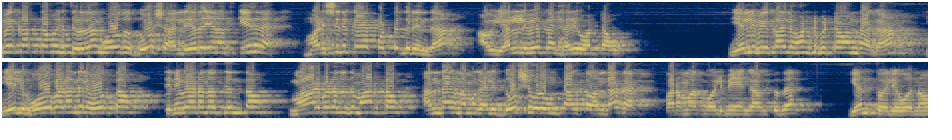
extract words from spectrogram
ಬೇಕಾತ್ ತಮಗೆ ತಿಳಿದಂಗ ಹೋದು ದೋಷ. ಅಲ್ಲಿ ಅದ ಏನಂತ ಕೇಳಿದ್ರೆ ಮನುಷ್ಯನ ಕೈ ಕೊಟ್ಟದ್ರಿಂದ ಅವು ಎಲ್ಲಿ ಬೇಕಲ್ಲಿ ಹರಿ ಹೊಂಟಾವು. ಎಲ್ಲಿ ಬೇಕಾದಲ್ಲಿ ಹೊಂಟು ಬಿಟ್ಟಾವ ಅಂದಾಗ, ಎಲ್ಲಿ ಹೋಗ್ಬೇಡ ಅಂದಲ್ಲಿ ಹೋಗ್ತಾವ್, ತಿನ್ಬೇಡ ಅಂದ್ರೆ ತಿಂತಾವ್, ಮಾಡ್ಬೇಡ ಅಂದದ್ದು ಮಾಡ್ತಾವ್, ಅಂದಾಗ ನಮಗ ಅಲ್ಲಿ ದೋಷಗಳು ಉಂಟಾಗ್ತಾವ ಅಂದಾಗ ಪರಮಾತ್ಮ ಒಲಿಮೆ ಹೆಂಗಾಗ್ತದ? ಎಂತ ಒಲಿವನು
